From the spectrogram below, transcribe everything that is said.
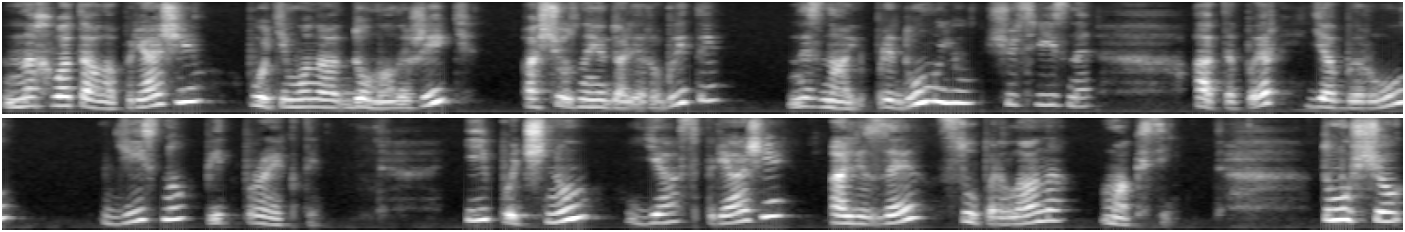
нахватала пряжі, потім вона вдома лежить. А що з нею далі робити? Не знаю. Придумаю щось різне. А тепер я беру дійсно під проекти. І почну я з пряжі Alize Superlana Maxi. Тому що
